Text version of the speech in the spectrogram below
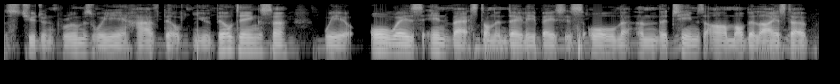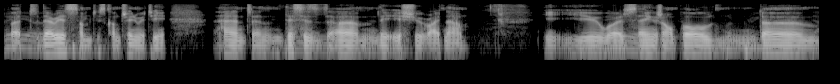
student rooms. We have built new buildings. Uh, we always invest on a daily basis. All the, and the teams are mobilized, uh, but there is some discontinuity, and, and this is um, the issue right now. You were saying, Jean-Paul, the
